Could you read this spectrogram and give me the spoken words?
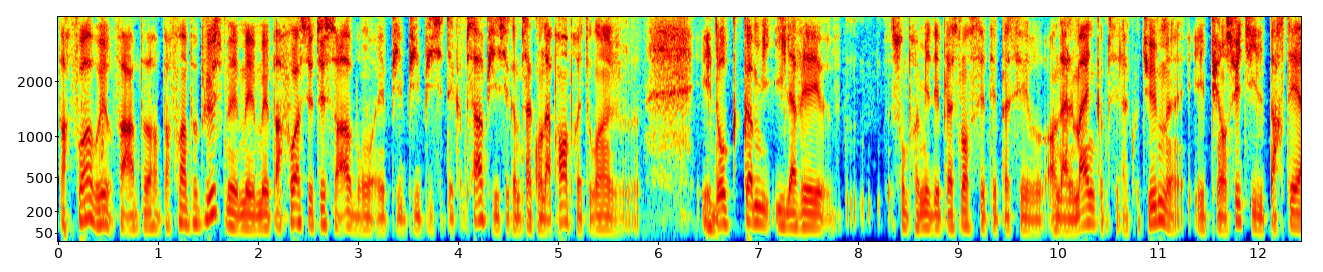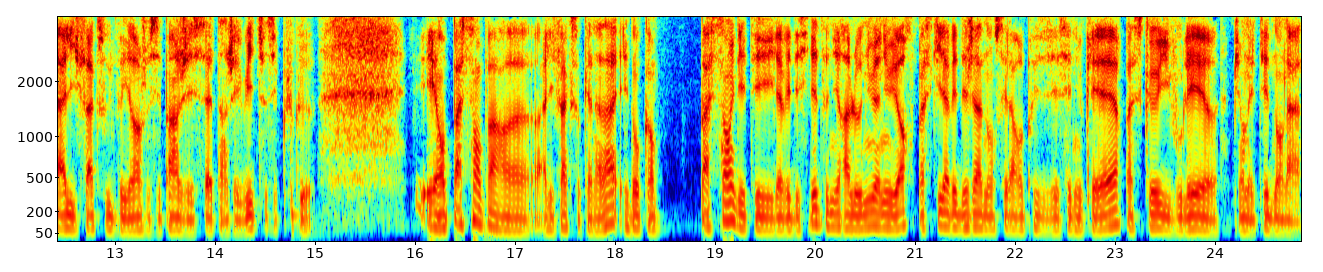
parfois, oui, enfin un peu, parfois un peu plus, mais mais, mais parfois c'était ça. Bon, et puis puis puis c'était comme ça, puis c'est comme ça qu'on apprend après tout. Hein, je- Et donc comme il avait son premier déplacement s'était passé en Allemagne, comme c'est la coutume, et puis ensuite il partait à Halifax où il devait y avoir, je sais pas, un G7, un G8, je sais plus que. Et en passant par euh, Halifax au Canada, et donc en passant, il avait décidé de venir à l'ONU à New York parce qu'il avait déjà annoncé la reprise des essais nucléaires, parce qu'il voulait, euh, puis on était dans la,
